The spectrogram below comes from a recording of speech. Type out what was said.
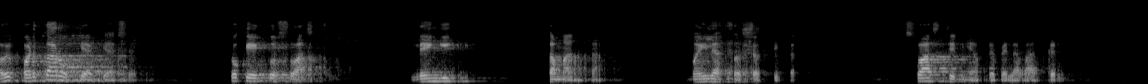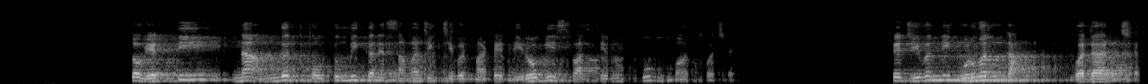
હવે પડકારો ક્યાં ક્યાં છે? તો કે એક તો સ્વાસ્થ્ય. લૈંગિક સમાનતા મહિલા સશક્તિકરણ સ્વાસ્થ્યની આપણે પહેલા વાત કરી તો વ્યક્તિના અંગત કૌટુંબિક અને સામાજિક જીવન માટે નિરોગી સ્વાસ્થ્યનું ખૂબ મહત્વ છે તે જીવનની ગુણવત્તા વધારે છે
